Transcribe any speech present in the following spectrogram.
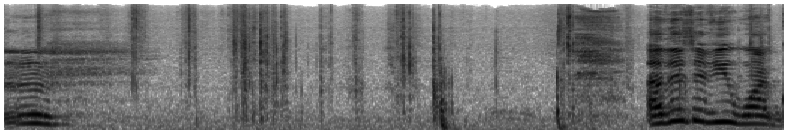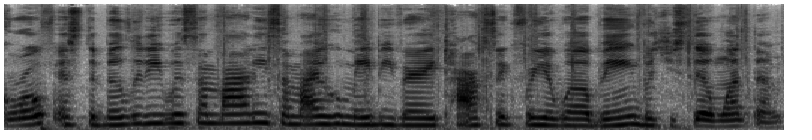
Mm, Others of you want growth and stability with somebody. Somebody who may be very toxic for your well-being, but you still want them.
